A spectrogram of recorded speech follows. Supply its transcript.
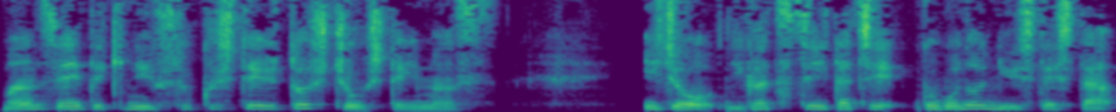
慢性的に不足していると主張しています。以上、2月1日午後のニュースでした。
